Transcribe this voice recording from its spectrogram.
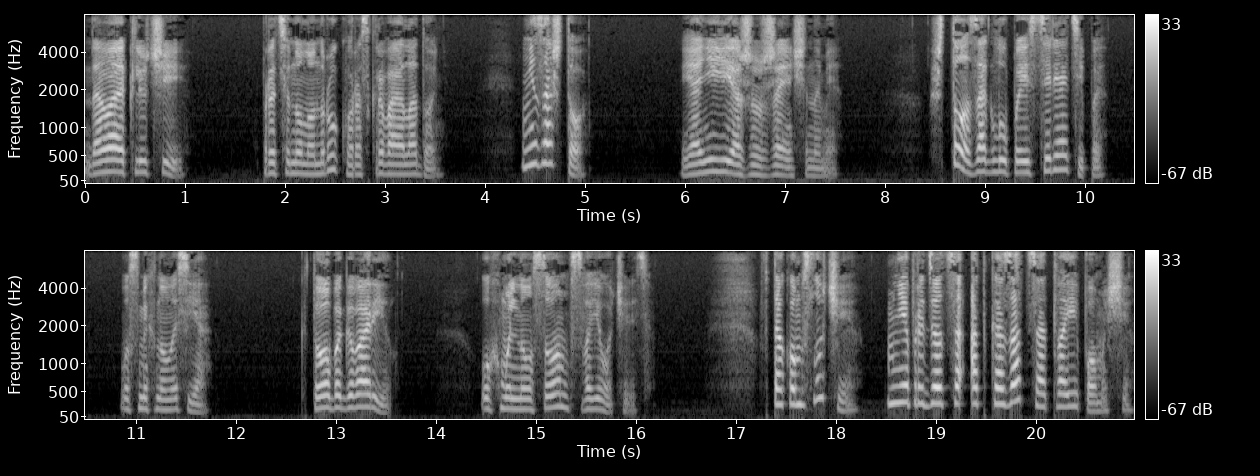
«Давай ключи», — протянул он руку, раскрывая ладонь. «Ни за что», я не езжу с женщинами». «Что за глупые стереотипы?» — усмехнулась я. «Кто бы говорил?» — ухмыльнулся он в свою очередь. «В таком случае мне придется отказаться от твоей помощи»,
